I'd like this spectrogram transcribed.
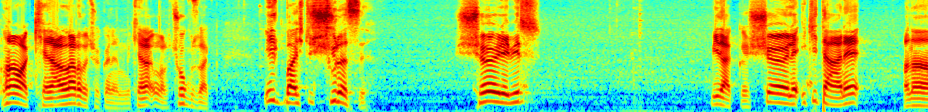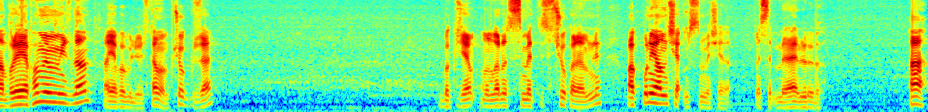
Ama bak kenarlar da çok önemli. Kenarlar çok uzak. İlk başta şurası. Şöyle bir bir dakika şöyle iki tane Ana buraya yapamıyor muyuz lan? Ha yapabiliyoruz tamam çok güzel. Bakacağım onların simetrisi çok önemli. Bak bunu yanlış yapmışsın mesela. Mesela Ha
